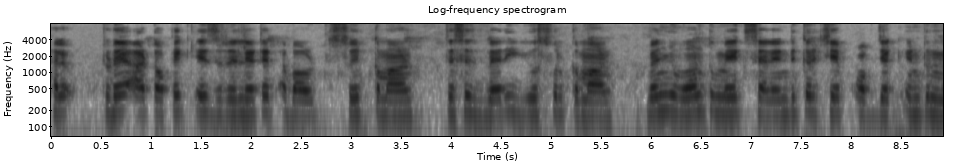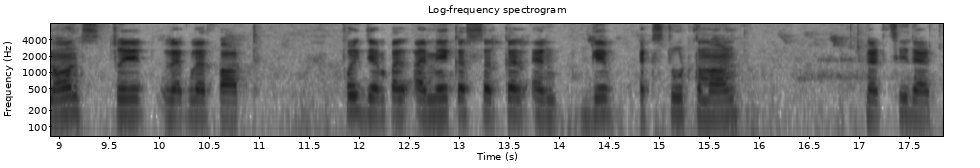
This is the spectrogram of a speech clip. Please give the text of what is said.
Hello, today our topic is related about sweep command. This is very useful command when you want to make cylindrical shape object into non-straight regular path. For example, I make a circle and give extrude command. Let's see that.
